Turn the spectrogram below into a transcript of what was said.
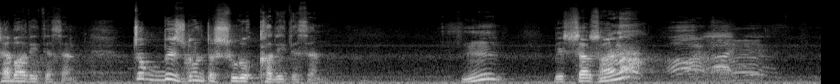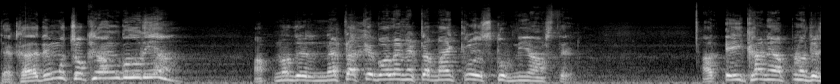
সেবা দিতেছেন, চব্বিশ ঘণ্টা সুরক্ষা দিতেছেন। হুম? বিশ্বাস হয় না? দেখায় দিমু চোখে আঙ্গুল দিয়া। আপনাদের নেতাকে বলেন একটা মাইক্রোস্কোপ নিয়ে আসতে। আর এইখানে আপনাদের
